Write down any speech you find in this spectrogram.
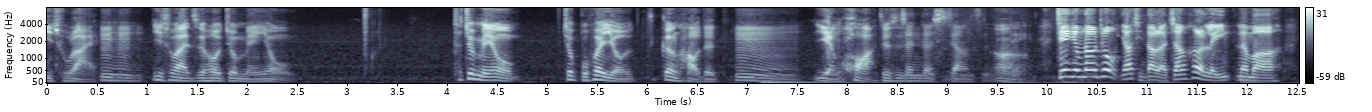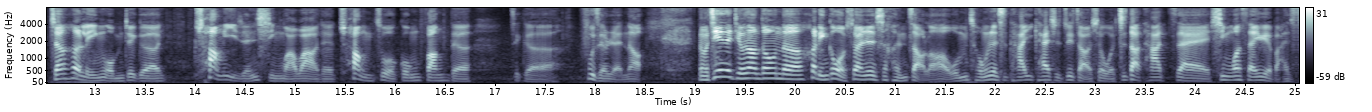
溢出来，嗯哼，溢出来之后就没有，它就没有，就不会有更好的嗯演化，就是真的是这样子。嗯，对。今天节目当中邀请到了张鹤龄，那么张鹤龄，我们这个创意人形娃娃的创作工坊的这个负责人哦。那么今天的节目当中呢，鹤林跟我算认识很早了啊、哦。我们从认识他一开始最早的时候，我知道他在星光三月吧，还是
